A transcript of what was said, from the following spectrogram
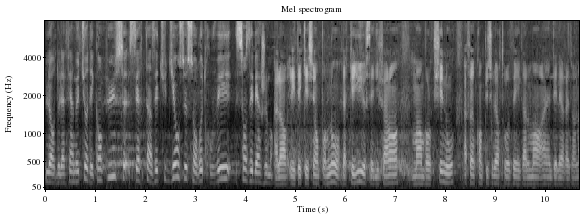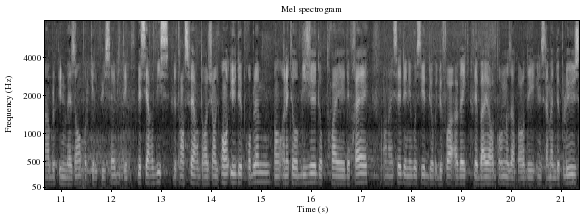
Lors de la fermeture des campus, certains étudiants se sont retrouvés sans hébergement. Alors, il était question pour nous d'accueillir ces différents membres chez nous afin qu'on puisse leur trouver également à un délai raisonnable une maison pour qu'ils puissent habiter. Les services de transfert d'argent ont eu des problèmes. On était obligé d'octroyer des prêts. On a essayé de négocier deux, deux, fois avec les bailleurs pour nous accorder une semaine de plus.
